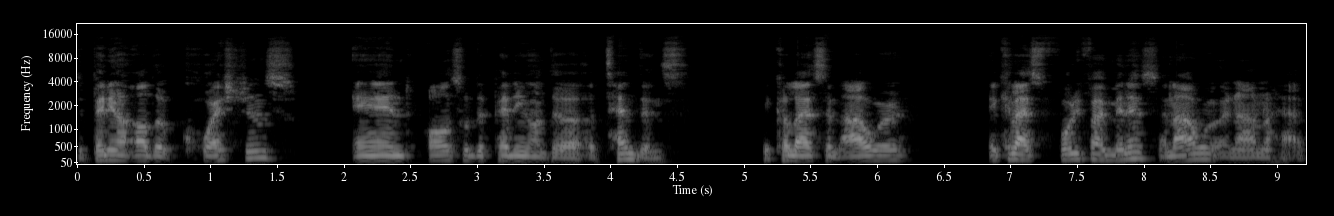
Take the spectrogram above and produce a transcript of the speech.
depending on other questions and also depending on the attendance, it could last an hour. It could last 45 minutes, an hour, an hour and a half,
